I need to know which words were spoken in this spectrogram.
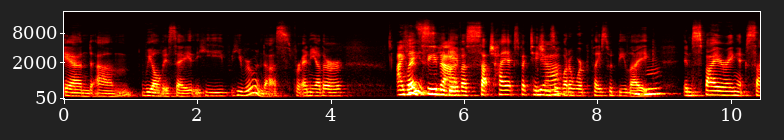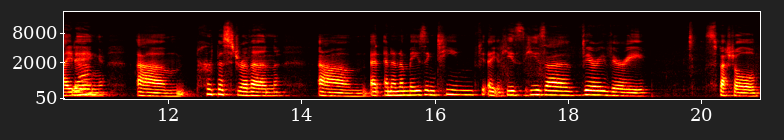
and um, we always say he he ruined us for any other I place. can see that. He gave us such high expectations Yeah. of what a workplace would be like Mhm. inspiring, exciting, um, purpose driven, um, and, and an amazing team. Uh, He's he's a very very special.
